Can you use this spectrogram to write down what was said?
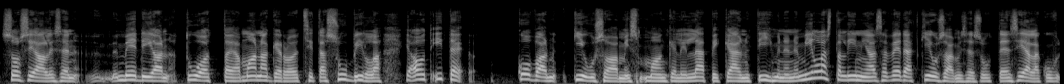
sosiaalisen median tuottaja, manageroit sitä subilla ja oot itse kovan kiusaamismankelin läpi käynyt ihminen. Ja millaista linjaa sä vedät kiusaamisen suhteen siellä, kun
